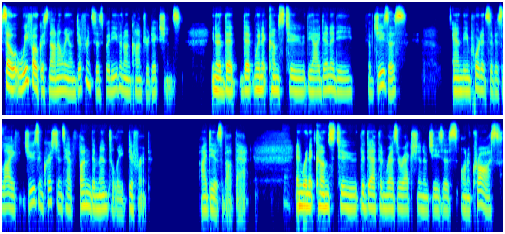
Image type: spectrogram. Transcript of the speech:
So we focus not only on differences but even on contradictions you know that that when it comes to the identity of jesus and the importance of his life jews and christians have fundamentally different ideas about that. And when it comes to the death and resurrection of jesus on a cross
